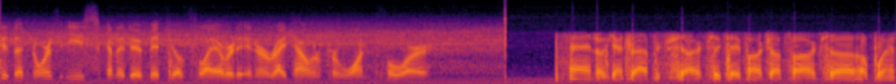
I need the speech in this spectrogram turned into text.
to the northeast, going to do a midfield flyover to enter right downwind for 1-4. And North County traffic, Shark 68 Foxtrot Fox, uh, upwind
